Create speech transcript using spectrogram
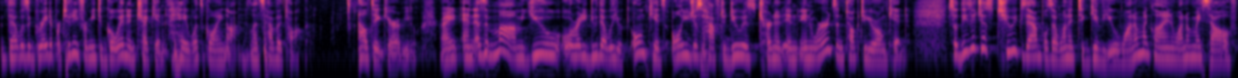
that was a great opportunity for me to go in and check in. Hey, what's going on? Let's have a talk. I'll take care of you, right? And as a mom, you already do that with your own kids. All you just have to do is turn it in inwards and talk to your own kid. So these are just two examples I wanted to give you. One of my client, one of myself,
